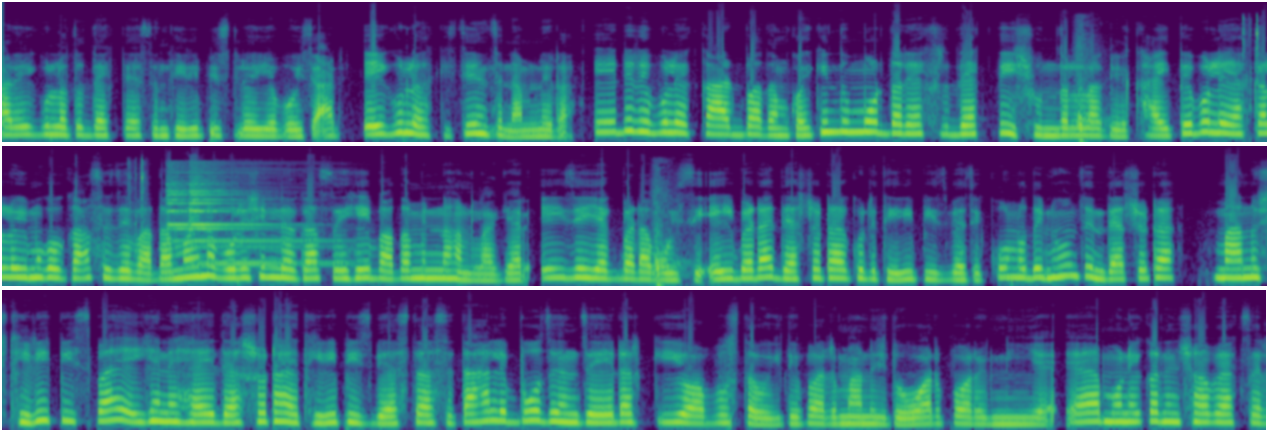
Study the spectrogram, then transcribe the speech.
আর এইগুলো তো দেখতে আছেন থ্রি পিস লইয়ে বইছে, আর এইগুলো কি চেনছেন আপনারা? এদেরই বলে কাঠ বাদাম কয়, কিন্তু মোর দ্বারা একসাথে দেখতেই সুন্দর লাগলে। খাইতে বলে একাল ওই মুখো গাছে যে বাদাম হয় না বরিশিল্লা গাছে সেই বাদামের নাহান লাগে। আর এই যে এক বেড়া বইছে, এই বেড়ায় দেড়শো টাকা করে থ্রি পিস বেছে কোনোদিন শুনছেন দেড়শোটা মানুষ থ্রি পিস পায়, এইখানে হ্যাঁ দেড়শো টাকায় থ্রি পিস ব্যস্ত আছে। তাহলে বোঝেন যে এটার কি অবস্থা হইতে পারে মানুষ ধোয়ার পরে নিয়ে। এ মনে করেন সব একসের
